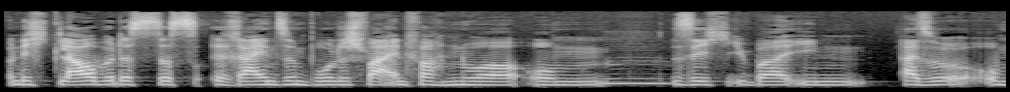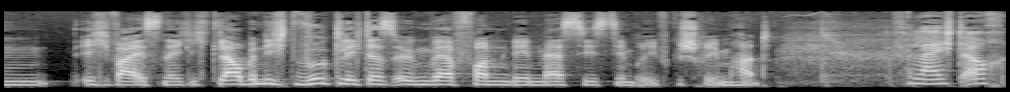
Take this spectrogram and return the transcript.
Und ich glaube, dass das rein symbolisch war, einfach nur, um sich über ihn, also um, ich weiß nicht, ich glaube nicht wirklich, dass irgendwer von den Masseys den Brief geschrieben hat. Vielleicht auch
